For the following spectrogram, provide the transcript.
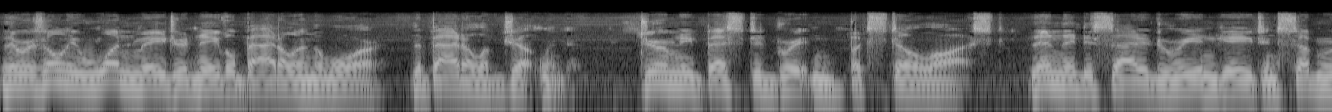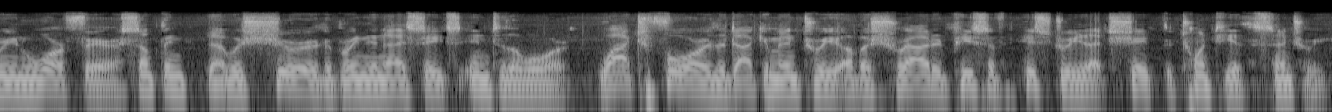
There was only one major naval battle in the war, the Battle of Jutland. Germany bested Britain, but still lost. Then they decided to re-engage in submarine warfare, something that was sure to bring the United States into the war. Watch for the documentary of a shrouded piece of history that shaped the 20th century.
